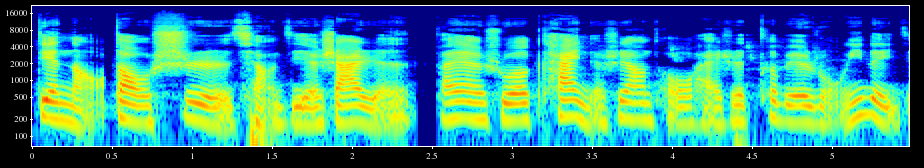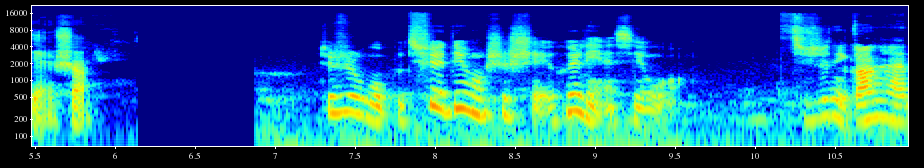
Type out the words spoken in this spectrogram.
电脑盗视、抢劫、杀人，发现说开你的摄像头还是特别容易的一件事儿。就是我不确定是谁会联系我。其实你刚才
